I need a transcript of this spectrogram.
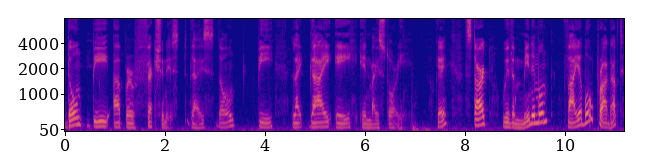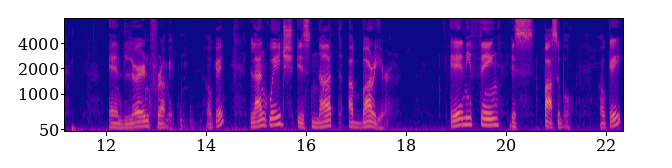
don't be a perfectionist, guys. Don't be like guy A in my story. Okay? Start with a minimum viable product and learn from it. Okay? Language is not a barrier. Anything is possible. Okay?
